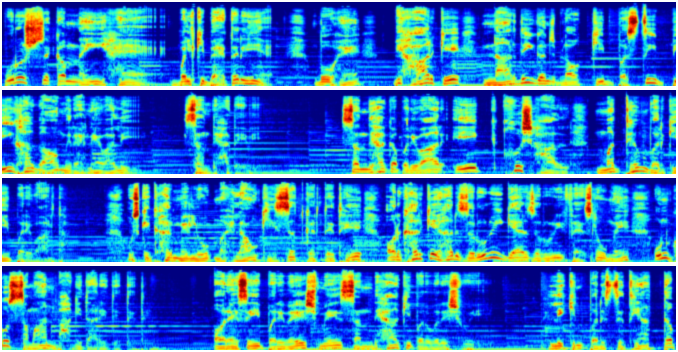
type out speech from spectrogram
पुरुष से कम नहीं है, बल्कि बेहतर ही है। वो है बिहार के नारदीगंज ब्लॉक की बस्ती बीघा गाँव में रहने वाली संध्या देवी। संध्या का परिवार एक खुशहाल, मध्यम वर्गीय परिवार था। उसके घर में लोग महिलाओं की इज़्ज़त करते थे और घर के हर ज़रूरी गैर ज़रूरी फैसलों में उनको समान भागीदारी देते थे। और ऐसे ही परिवेश में संध्या की परवरिश हुई। लेकिन परिस्थितियाँ तब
